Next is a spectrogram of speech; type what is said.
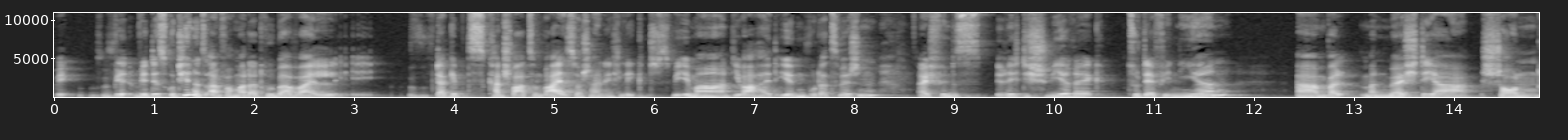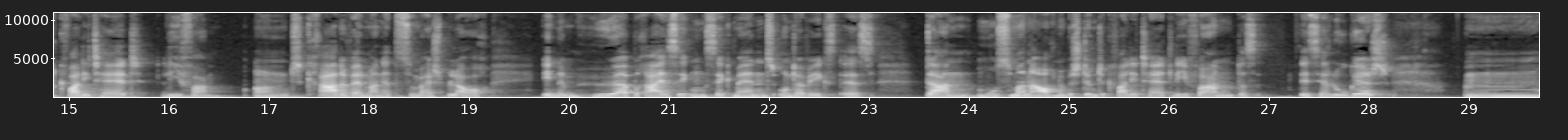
wir, wir diskutieren jetzt einfach mal darüber, weil da gibt es kein Schwarz und Weiß. Wahrscheinlich liegt wie immer die Wahrheit irgendwo dazwischen. Ich finde es richtig schwierig zu definieren, ähm, weil man möchte ja schon Qualität liefern. Und gerade wenn man jetzt zum Beispiel auch in einem höherpreisigen Segment unterwegs ist, dann muss man auch eine bestimmte Qualität liefern. Das ist ja logisch. Mm,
